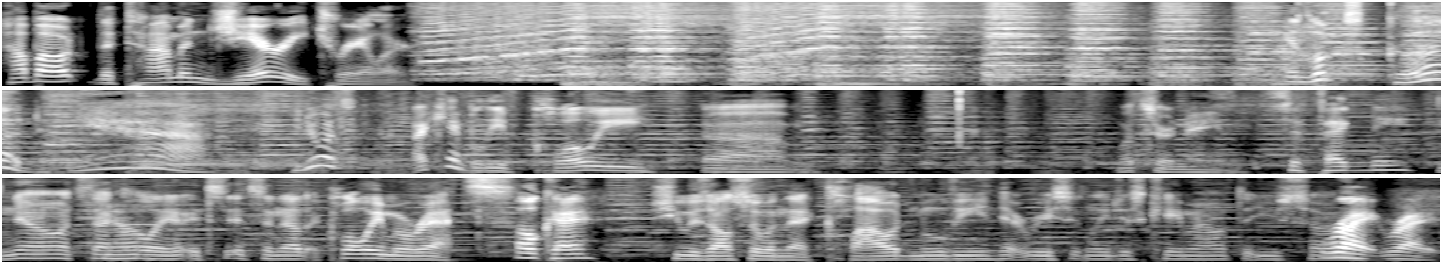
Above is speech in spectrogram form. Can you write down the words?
How about the Tom and Jerry trailer? It looks good. Yeah. You know what? I can't believe Chloe. Um, what's her name? Sevigny? No, it's not No. Chloe. It's it's another Chloe Moretz. Okay. She was also in that Cloud movie that recently just came out that you saw. Right, right.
